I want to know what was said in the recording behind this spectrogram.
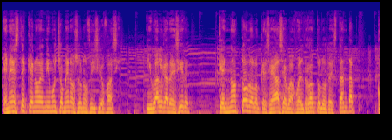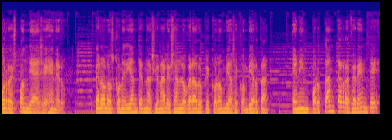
en este que no es ni mucho menos un oficio fácil. Y valga decir que no todo lo que se hace bajo el rótulo de stand-up corresponde a ese género. Pero los comediantes nacionales han logrado que Colombia se convierta en importante referente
